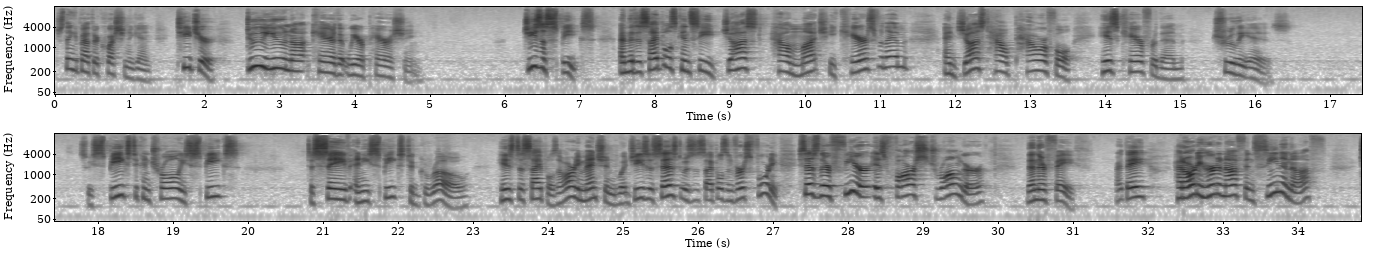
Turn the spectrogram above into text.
Just think about their question again. Teacher, do you not care that we are perishing? Jesus speaks, and the disciples can see just how much he cares for them and just how powerful his care for them truly is. So he speaks to control, he speaks to save and he speaks to grow his disciples. I've already mentioned what Jesus says to his disciples in verse 40. He says their fear is far stronger than their faith. Right? They had already heard enough and seen enough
